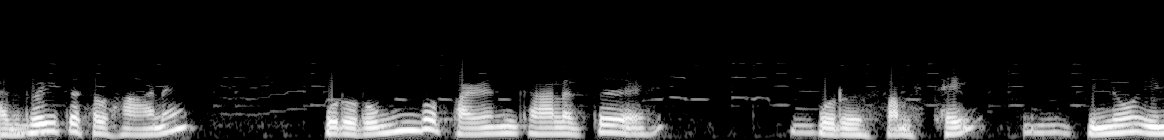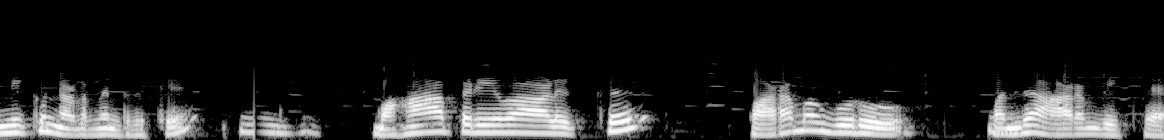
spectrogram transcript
அத்வைத சபான்னு ஒரு ரொம்ப பழங்காலத்து ஒரு சம்ஸ்தை. இன்னும் இன்னைக்கும் நடந்துட்டு இருக்கு ம். மகா பெரியவாளுக்கு பரமகுரு வந்து ஆரம்பித்த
